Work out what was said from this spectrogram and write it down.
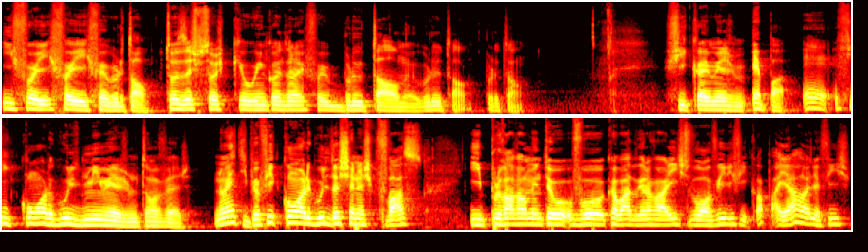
E foi, foi, foi brutal. Todas as pessoas que eu encontrei foi brutal, meu. Brutal, brutal. Fiquei mesmo. Epá, é, fico com orgulho de mim mesmo, estão a ver? Não é tipo, eu fico com orgulho das cenas que faço e provavelmente eu vou acabar de gravar isto, vou ouvir e fico, opá, já, olha, fiz.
